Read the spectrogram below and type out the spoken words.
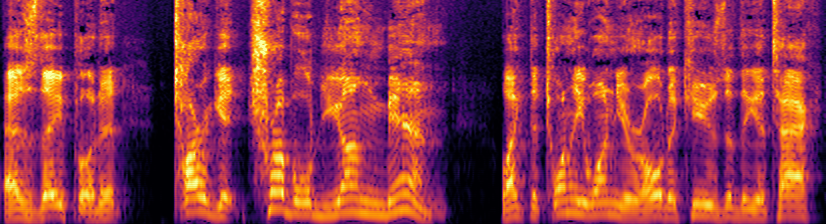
as they put it, target troubled young men, like the 21 year old accused of the attack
